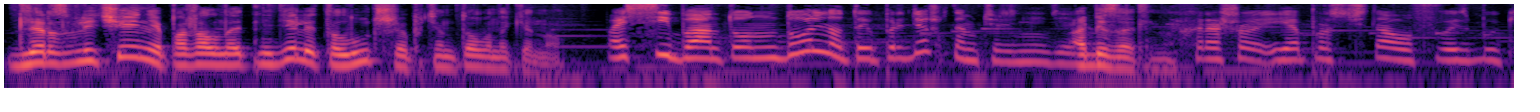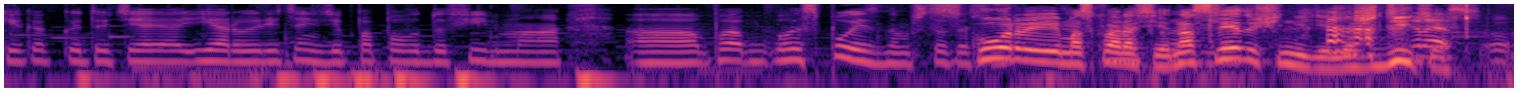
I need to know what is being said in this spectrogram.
Для развлечения, пожалуй, на этой неделе это лучшее патентованное кино. Спасибо, Антон Дольно. Ты придешь к нам через неделю? Обязательно. Хорошо, я просто читала в Фейсбуке какую-то у тебя ярую рецензию по поводу фильма а, по- с поездом что-то. Скорый Москва-Россия. На Москва. следующей неделе. Ждите. Хорошо.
